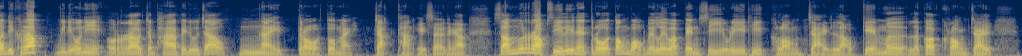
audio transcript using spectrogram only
วัสดีครับ วิดีโอนี้เราจะพาไปดูเจ้าไนโตรตัวใหม่จากทาง Acer นะครับสำหรับซีรีส์ไนโตรต้องบอกได้เลยว่าเป็นซีรีส์ที่คลองใจเหล่าเกมเมอร์ แล้วก็คลองใจเ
